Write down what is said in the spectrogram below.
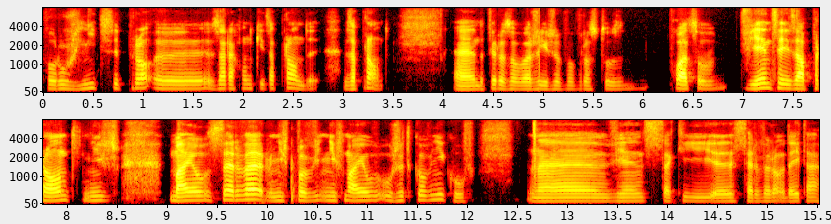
po różnicy pro, za rachunki za prądy, za prąd. Dopiero zauważyli, że po prostu płacą więcej za prąd niż mają serwer, niż, niż mają użytkowników. E, więc taki e, serwer data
